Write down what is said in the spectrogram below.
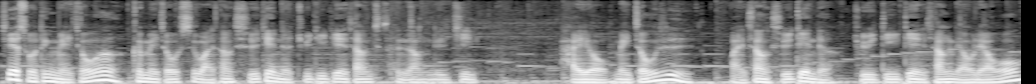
记得锁定每周二跟每周四晚上十点的 GD 电商成长日记，还有每周日晚上十点的 GD 电商聊聊哦。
